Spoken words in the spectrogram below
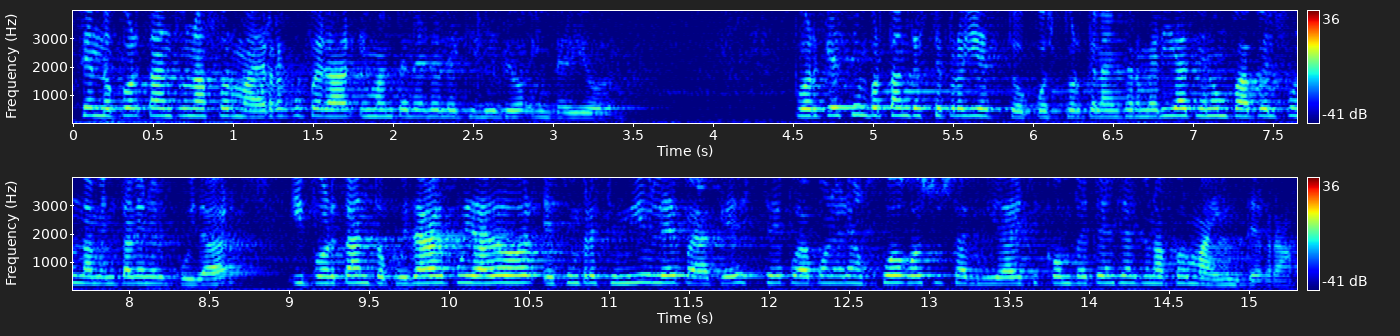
siendo por tanto una forma de recuperar y mantener el equilibrio interior. ¿Por qué es importante este proyecto? Pues porque la enfermería tiene un papel fundamental en el cuidar y por tanto cuidar al cuidador es imprescindible para que éste pueda poner en juego sus habilidades y competencias de una forma íntegra.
